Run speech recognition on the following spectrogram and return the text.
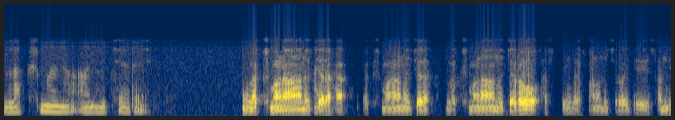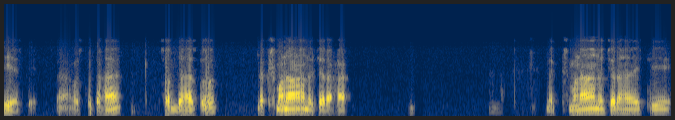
लक्ष्मण अनुचरे। लक्ष्मणानुचरः। लक्ष्मणानुच लक्ष्मणानुचरो अस्ति। लक्ष्मणानुचरो इति सन्धिः अस्ति। वस्तुतः शब्दः तु लक्ष्मणानुचरः। लक्ष्मणानुचरः इति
